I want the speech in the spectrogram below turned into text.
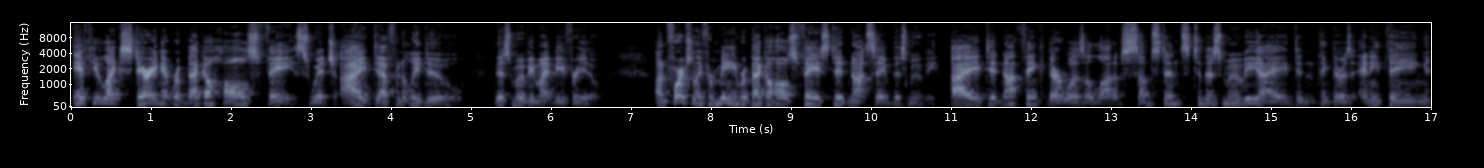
If you like staring at Rebecca Hall's face, which I definitely do, this movie might be for you. Unfortunately for me, Rebecca Hall's face did not save this movie. I did not think there was a lot of substance to this movie. I didn't think there was anything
